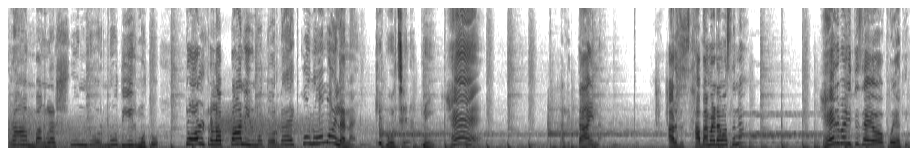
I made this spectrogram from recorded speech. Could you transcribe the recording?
গ্রাম বাংলার সুন্দর নদীর মতো টলটলা পানির মতো ওর গায়ে কোনো ময়লা নাই। কি বলছেন আপনি? হ্যাঁ খালি তাই না। আর যে সাবা ম্যাডাম আছে না হের বাড়িতে যাই কয়া দিন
